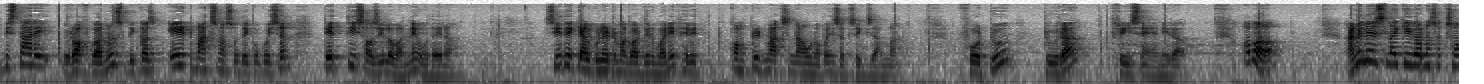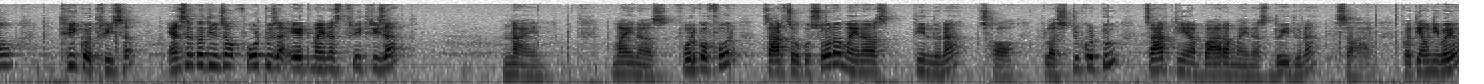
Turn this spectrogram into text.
बिस्तारै रफ गर्नुहोस् बिकज एट मार्क्समा सोधेको क्वेसन त्यति सजिलो भन्ने हुँदैन। सिधै क्यालकुलेटरमा गरिदिनु भयो भने फेरि कम्प्लिट मार्क्स नआउन पनि सक्छ इक्जाममा फोर टू टू र थ्री छ यहाँनिर अब हामीले यसलाई के गर्न सक्छौँ? थ्रीको थ्री छ। एन्सर कति हुन्छ? फोर टू जा एट माइनस थ्री थ्री जा नाइन माइनस फोरको फोर चार चौको सोह्र माइनस तिन दुना छ। प्लस टूको टू चार त्यहाँ बाह्र माइनस दुई दुना चार। कति आउने भयो?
